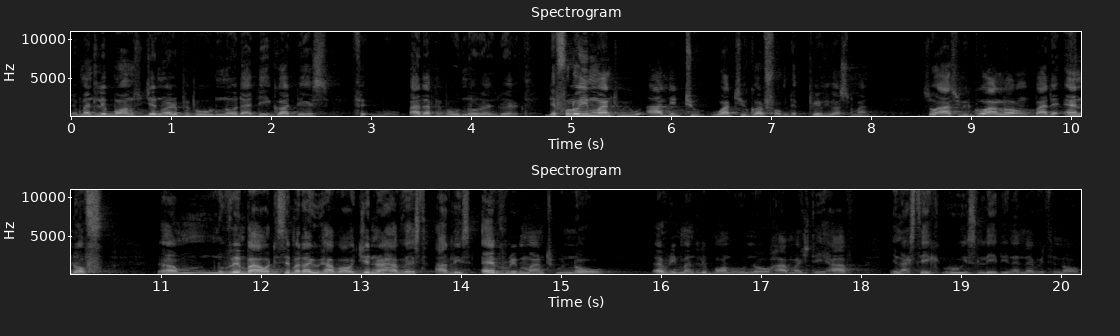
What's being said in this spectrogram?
The monthly bonds, January people will know that they got this. Other people will know that. The following month, we will add it to what you got from the previous month. So as we go along, by the end of um, November or December, that we have our general harvest, at least every month we know, every monthly bond will know how much they have in a stake, who is leading and everything all.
